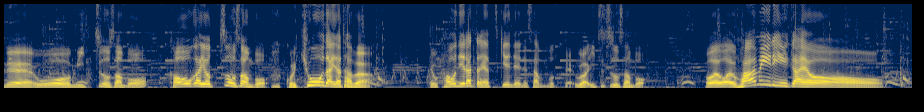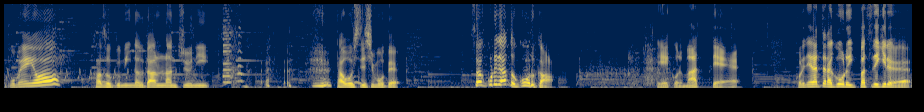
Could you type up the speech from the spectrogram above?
ねえおお3つのサンボ？顔が4つのサンボ？これ兄弟だ多分。でも顔狙ったらやっつけんだよねサンボって。うわ5つのサンボ。おいおいファミリーかよ。ごめんよ。家族みんなの団らん中に。倒してしもうて。さあこれであとゴールか。えー、これ待って。これ狙ったらゴール一発できる？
